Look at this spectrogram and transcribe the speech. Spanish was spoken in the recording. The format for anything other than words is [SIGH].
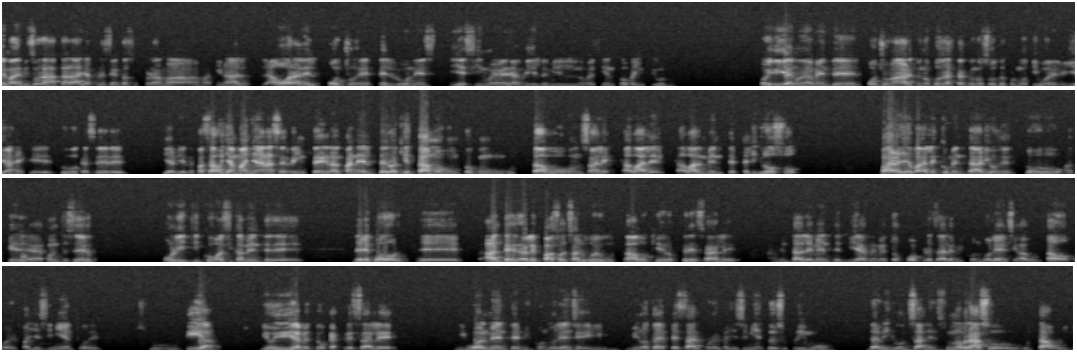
El tema de emisoras Atalaya presenta su programa matinal La Hora del Pocho de este lunes 19 de abril de 1921. Hoy día nuevamente el Pocho Hart no podrá estar con nosotros por motivo del viaje que tuvo que hacer el día viernes pasado. Ya mañana se reintegra al panel, pero aquí estamos junto con Gustavo González Cabal, el cabalmente peligroso, para llevarles comentarios de todo aquel acontecer político básicamente de, del Ecuador. Eh, antes de darle paso al saludo de Gustavo, quiero expresarle, lamentablemente el viernes me tocó expresarle mis condolencias a Gustavo por el fallecimiento de su tía y hoy día me toca expresarle igualmente mis condolencias y mi nota de pesar por el fallecimiento de su primo David González. Un abrazo, Gustavo, y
